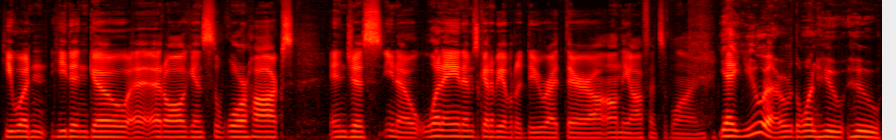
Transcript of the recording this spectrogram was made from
He wasn't. He didn't go uh, at all against the Warhawks. And just you know what A and M's going to be able to do right there uh, on the offensive line. Yeah, you are the one who who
